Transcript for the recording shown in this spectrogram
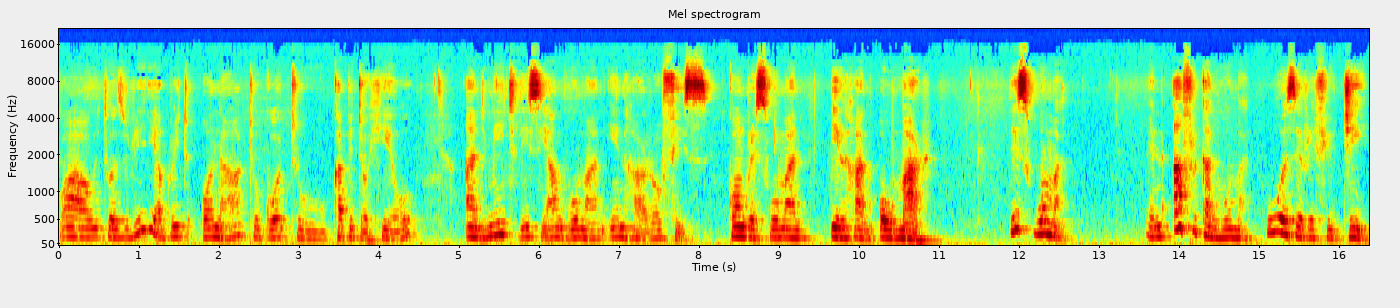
Wow, it was really a great honor to go to Capitol Hill and meet this young woman in her office, Congresswoman Ilhan Omar. This woman, an African woman who was a refugee,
